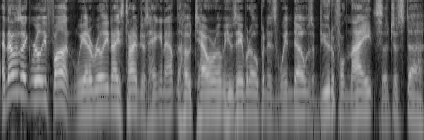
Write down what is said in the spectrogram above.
and that was like really fun we had a really nice time just hanging out in the hotel room he was able to open his window it was a beautiful night so just uh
